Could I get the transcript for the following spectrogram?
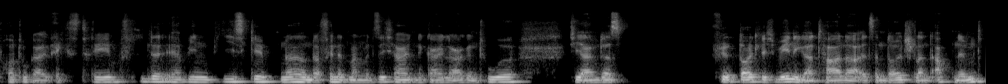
Portugal extrem viele Airbnbs gibt. Ne? Und da findet man mit Sicherheit eine geile Agentur, die einem das für deutlich weniger Taler als in Deutschland abnimmt.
